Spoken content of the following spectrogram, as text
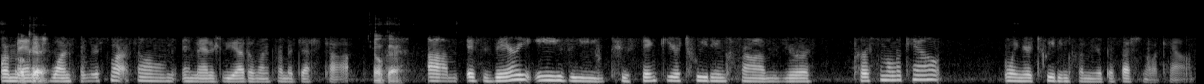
or manage Okay. one from your smartphone and manage the other one from a desktop. Okay. Um, it's very easy to think you're tweeting from your personal account when you're tweeting from your professional account.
